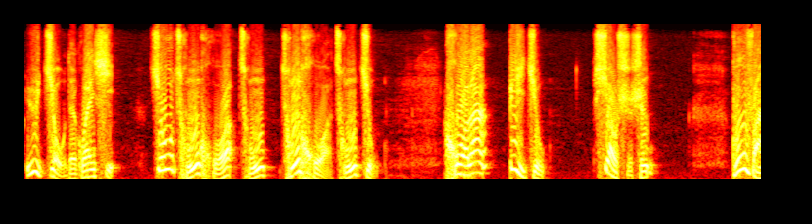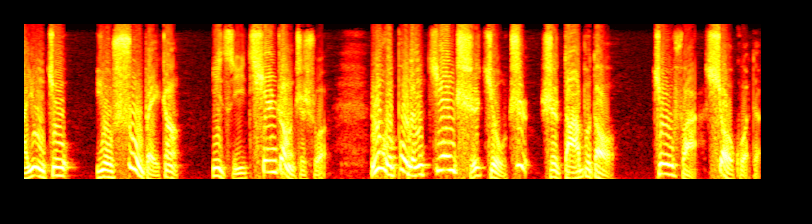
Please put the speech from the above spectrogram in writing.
与灸的关系。灸从火从从火从灸，火呢必灸，效始生。古法用灸有数百丈，亦至于千丈之说。如果不能坚持久治，是达不到灸法效果的。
